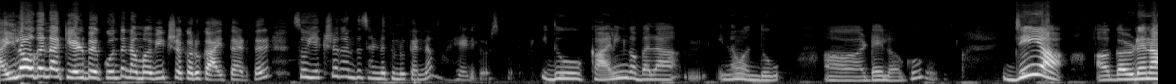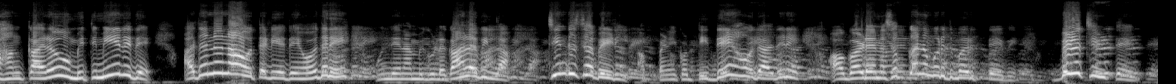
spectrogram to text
ಡೈಲಾಗ್ ಅನ್ನ ಕೇಳಬೇಕು ಅಂತ ನಮ್ಮ ವೀಕ್ಷಕರು ಕಾಯ್ತಾ ಇರ್ತಾರೆ. ಸೊ ಯಕ್ಷಗಾನದ ಸಣ್ಣ ತುಣುಕನ್ನ ಹೇಳಿ ತೋರಿಸ್ಬೋದು. ಇದು ಕಾಳಿಂಗ ಬಲ ಇನ್ನ ಒಂದು ಡೈಲಾಗು ಜಯ, ಆ, ಗರುಡನ ಅಹಂಕಾರವು ಮಿತಿ ಮೀರಿದೆ ಅದನ್ನು ನಾವು ತಡೆಯದೆ ಹೋದರೆ ಮುಂದೆ ನಮಗುಳಗಾಲವಿಲ್ಲ ಚಿಂತಿಸಬೇಡಿ. ಅಪ್ಪಣೆ ಕೊಟ್ಟಿದ್ದೇ ಹೋದಾದರೆ ಆ ಗೌಡನ ಸೊಕ್ಕನ್ನು ಮುರಿದು ಬರುತ್ತೇವೆ. ಬಿಡು ಚಿಂತೆ.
